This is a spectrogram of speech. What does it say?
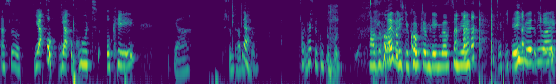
Ach so. Ja, oh, ja, gut, okay. Ja, bestimmt habe ich ja. schon. Habe ich für gut befunden. Hast du freiwillig geguckt im Gegensatz zu mir? Ich würde okay. niemals.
